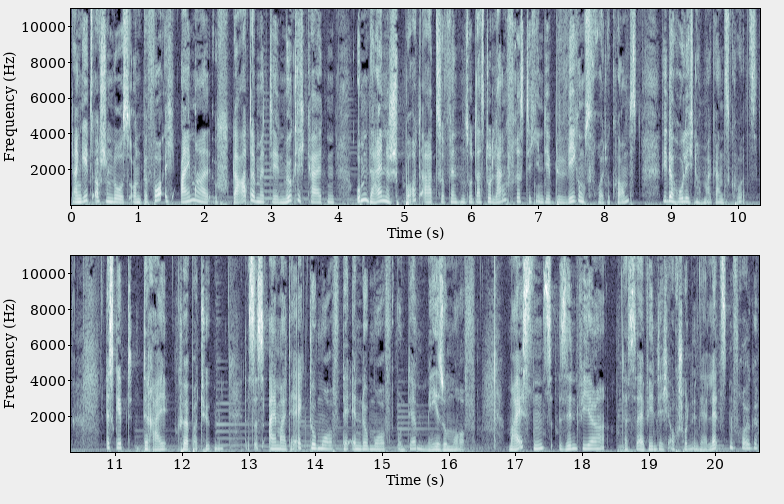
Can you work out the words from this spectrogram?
dann geht's auch schon los. Und bevor ich einmal starte mit den Möglichkeiten, um deine Sportart zu finden, sodass du langfristig in die Bewegungsfreude kommst, wiederhole ich nochmal ganz kurz. Es gibt drei Körpertypen. Das ist einmal der Ektomorph, der Endomorph und der Mesomorph. Meistens sind wir, das erwähnte ich auch schon in der letzten Folge,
